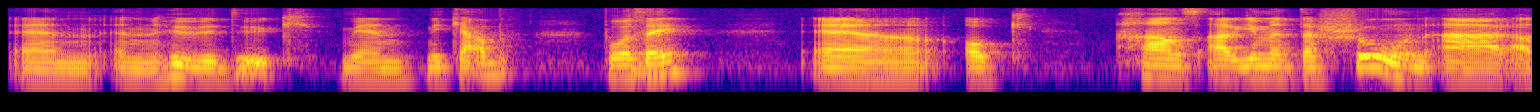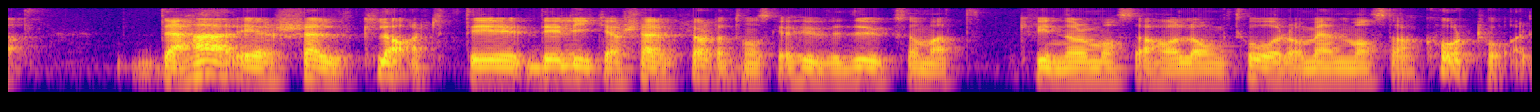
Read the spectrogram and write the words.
en, en huvudduk med en niqab på sig. Eh, och hans argumentation är att det här är självklart. Det, det är lika självklart att hon ska ha huvudduk som att kvinnor måste ha långt hår och män måste ha kort hår.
